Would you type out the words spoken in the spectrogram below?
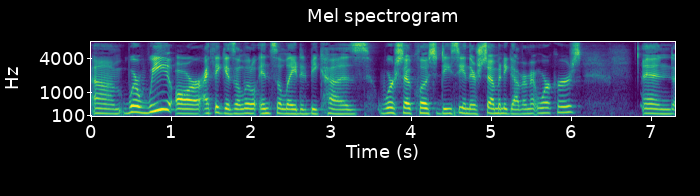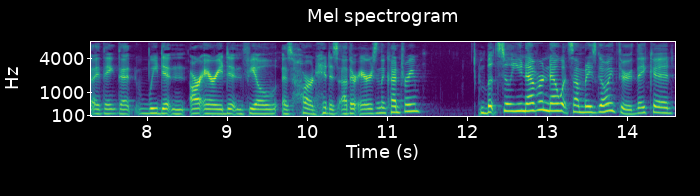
Um, where we are i think is a little insulated because we're so close to dc and there's so many government workers. And i think that we didn't our area didn't feel as hard hit as other areas in the country. But still you never know what somebody's going through. They could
